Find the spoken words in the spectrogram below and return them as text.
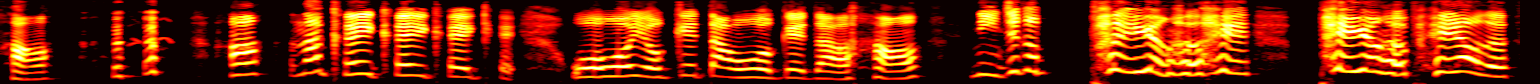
好。好，那可以，可以，可以，可以。我我有 get 到，我有 get 到。好，你这个配任何配配任何配料的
